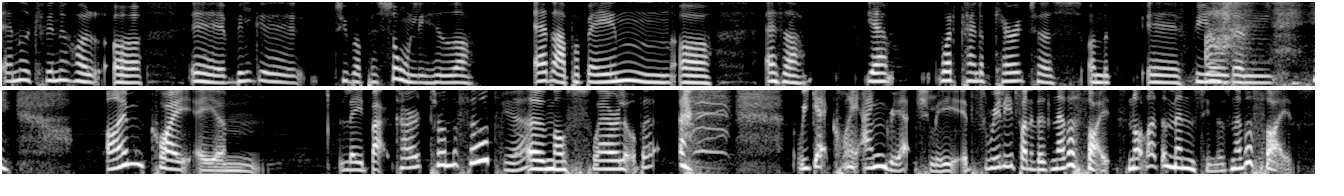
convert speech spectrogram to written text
andet kvindehold, og øh, hvilke typer personligheder er der på banen, og altså, ja, what kind of characters on the uh, field, Ah. and I'm quite a um, laid back character on the field. yeah, Um, I'll swear a little bit. we get quite angry actually. It's really funny. There's never fights. Not like the men's team. There's never fights.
